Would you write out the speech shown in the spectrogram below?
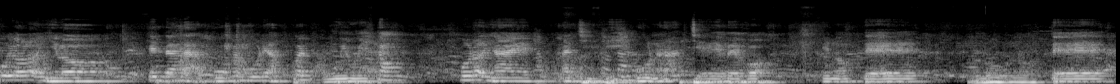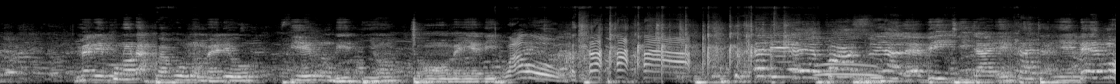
kóyọrọ yin lọ kéda àgbo mẹmórí akọ wíwí tán kóyọrọ yàn ẹ àjìbí ìbò náà jẹ bẹ bọ inú tẹ lónà tẹ mẹrin kúnọ dàpẹ kó nù mẹrin o fie ń de diọ tsɔn mẹyẹ de. wáwo. ẹni ẹ fásitì alẹ bí jìjà ìka jà yẹn dé mọ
